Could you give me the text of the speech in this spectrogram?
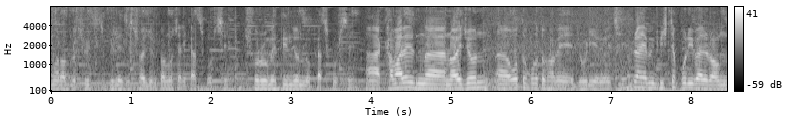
আমার অগ্র সুইটস ভিলেজে ছয়জন কর্মচারী কাজ করছে শোরুমে তিনজন লোক কাজ করছে। খামারে নয়জন ওতপ্রোতভাবে জড়িয়ে রয়েছে। প্রায় আমি বিশটা পরিবারের অন্য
